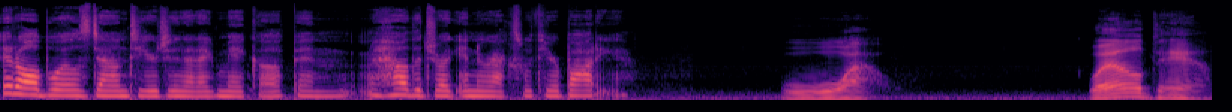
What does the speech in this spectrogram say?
It all boils down to your genetic makeup and how the drug interacts with your body. Wow. Well, damn.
